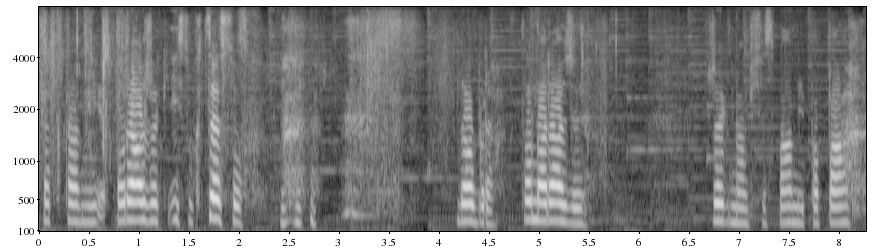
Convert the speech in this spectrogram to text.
świadkami porażek i sukcesów. Dobra, to na razie. Żegnam się z Wami, papa. Pa.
